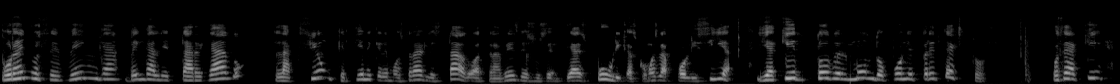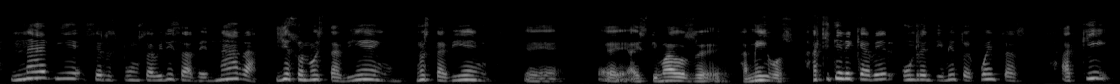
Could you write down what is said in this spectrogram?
por años se venga, venga letargado la acción que tiene que demostrar el Estado a través de sus entidades públicas, como es la policía. Y aquí todo el mundo pone pretextos. O sea, aquí nadie se responsabiliza de nada. Y eso no está bien, no está bien, eh, eh, estimados eh, amigos. Aquí tiene que haber un rendimiento de cuentas. Aquí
